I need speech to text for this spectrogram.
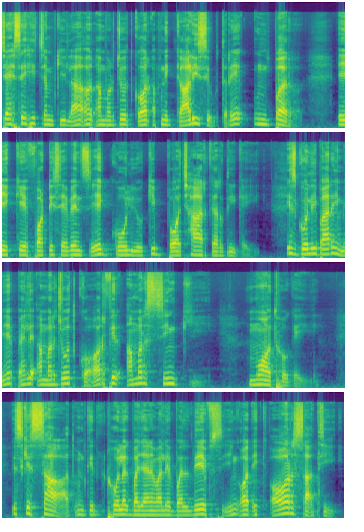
जैसे ही चमकीला और अमरजोत कौर अपनी गाड़ी से उतरे, उन पर ए के फोर्टी सेवन से गोलियों की बौछार कर दी गई। इस गोलीबारी में पहले अमरजोत कौर, फिर अमर सिंह की मौत हो गई। इसके साथ उनके ढोलक बजाने वाले बलदेव सिंह और एक और साथी,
